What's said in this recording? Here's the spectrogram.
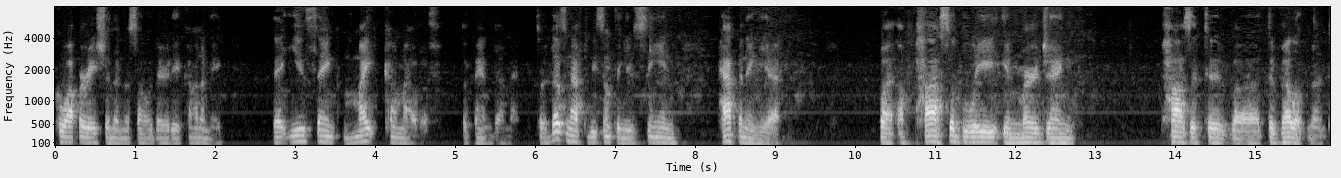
cooperation and the solidarity economy, that you think might come out of the pandemic? So it doesn't have to be something you've seen happening yet, but a possibly emerging positive uh, development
